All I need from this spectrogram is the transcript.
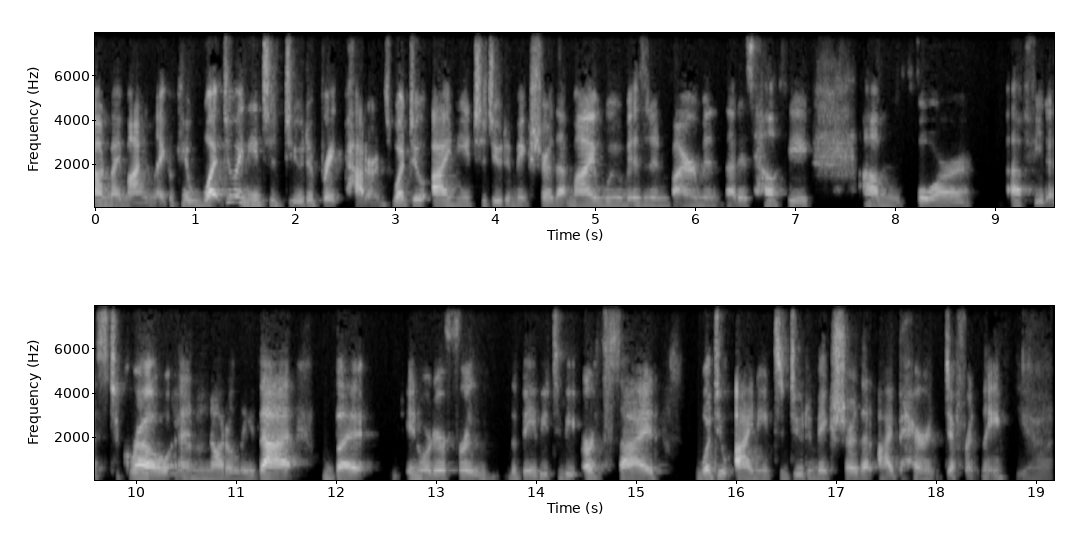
on my mind like okay what do i need to do to break patterns what do i need to do to make sure that my womb is an environment that is healthy um, for a fetus to grow Yeah. and not only that but in order for the baby to be earth side what do i need to do to make sure that i parent differently Yeah.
